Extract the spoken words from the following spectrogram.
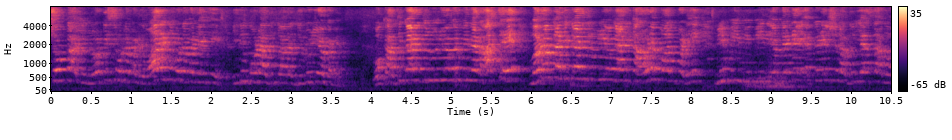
షోకా ఈ నోటీస్ ఇవ్వడం అనేది వారెంట్ ఇవ్వడం అనేది ఇది కూడా అధికార దుర్వినియోగమే ఒక అధికార దుర్వినియోగం మీద రాస్తే మరొక అధికార దుర్వినియోగానికి ఆవిడ పాల్పడి మేము మీ మీ ఎక్కడేషన్ రద్దు చేస్తాము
